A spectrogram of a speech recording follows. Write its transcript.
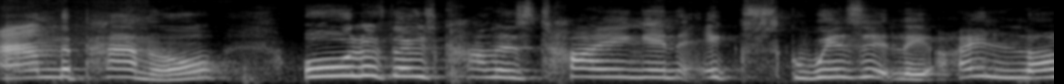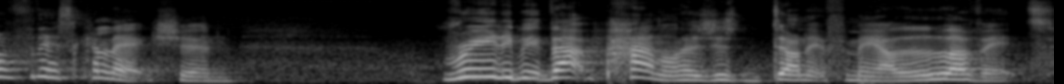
and the panel, all of those colors tying in exquisitely. I love this collection. Really. That panel has just done it for me. I love it.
